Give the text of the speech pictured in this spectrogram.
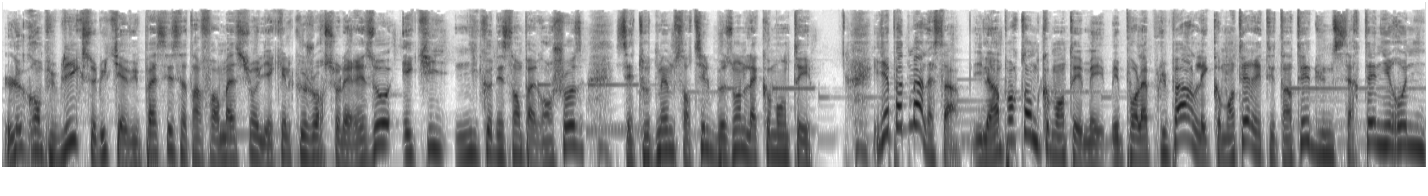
Le grand public, celui qui a vu passer cette information il y a quelques jours sur les réseaux et qui, n'y connaissant pas grand chose, s'est tout de même senti le besoin de la commenter. Il n'y a pas de mal à ça, il est important de commenter, mais, pour la plupart, les commentaires étaient teintés d'une certaine ironie.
